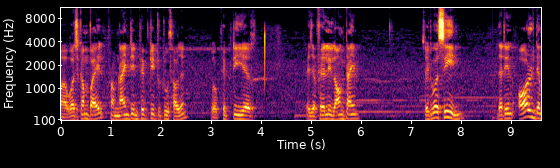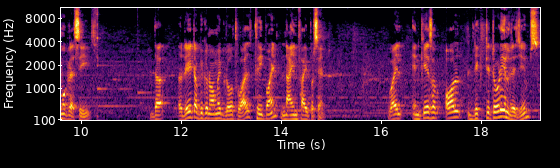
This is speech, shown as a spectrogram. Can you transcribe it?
uh, was compiled from 1950 to 2000. So 50 years is a fairly long time. So it was seen that in all democracies, the rate of economic growth was 3.95%. While in case of all dictatorial regimes,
